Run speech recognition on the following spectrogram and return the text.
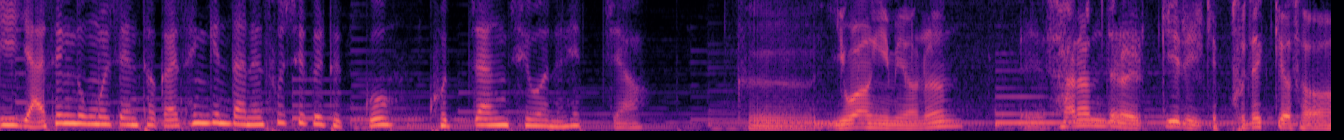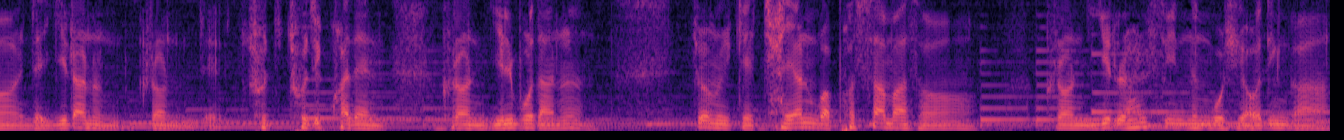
이 야생동물센터가 생긴다는 소식을 듣고 곧장 지원을 했죠. 그 이왕이면은 사람들끼리 이렇게 부대껴서 이제 일하는 그런 이제 조, 직화된 그런 일보다는 좀 이렇게 자연과 벗삼아서 그런 일을 할 수 있는 곳이 어딘가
